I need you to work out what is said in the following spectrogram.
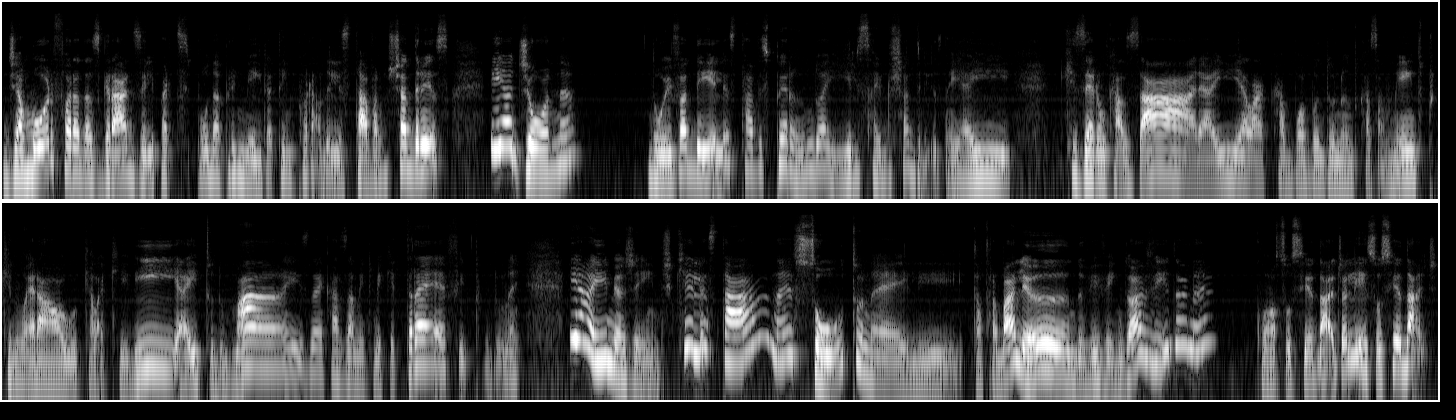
de Amor Fora das Grades? Ele participou da primeira temporada. Ele estava no xadrez e a Jonah, noiva dele, estava esperando aí ele sair do xadrez, né? E aí quiseram casar, aí ela acabou abandonando o casamento porque não era algo que ela queria e tudo mais, né? Casamento mequetrefe e tudo, né? E aí, minha gente, que ele está, né, solto, né? Ele está trabalhando, vivendo a vida, né? Com a sociedade ali, sociedade.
